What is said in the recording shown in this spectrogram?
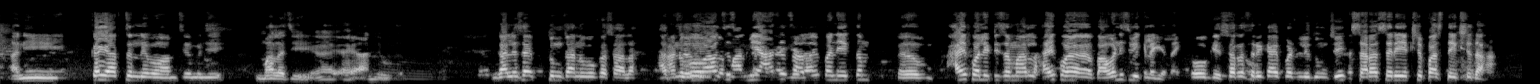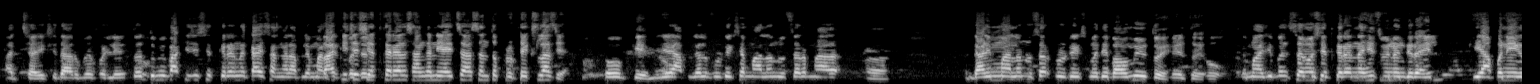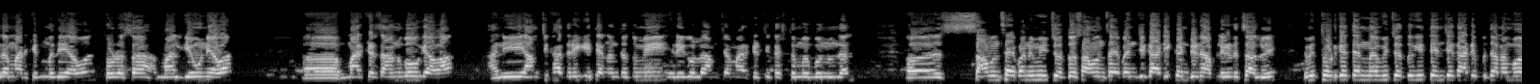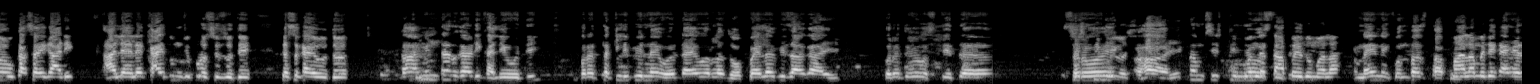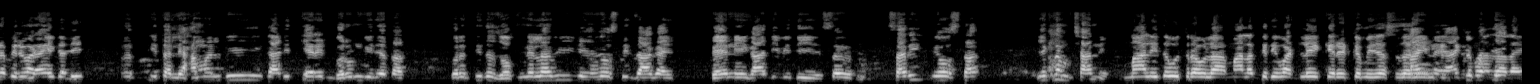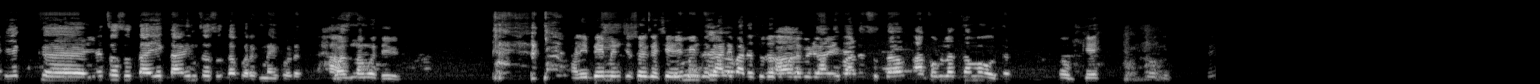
आणि काही अडचण नाही बाबा आमचे म्हणजे मालाची आणल्याबद्दल गाले साहेब तुमचा अनुभव कसा आला? आजचं अनुभव तुमचा आज माल मी कसा आजच गेला? आलोय पण एकदम हाय क्वालिटीचा माल हाय भावानेच विकला गेलाय. ओके सरासरी काय पडली तुमची? सरासरी एकशे पाच ते एकशे दहा. अच्छा एकशे दहा रुपये पडले. तर तुम्ही बाकीच्या शेतकऱ्यांना काय सांगाल आपल्या market बाकीच्या बद्दल? शेतकऱ्याला सांगून यायचं असेल तर प्रोटेक्सलाच या. ओके म्हणजे आपल्याला प्रोटेक्शन मालानुसार मा- अं, डाळिंब मालानुसार प्रोटेक्समध्ये भाव मिळतोय. मिळतोय हो. तर माझी पण सर्व शेतकऱ्यांना हीच विनंती राहील की आपण एकदा मार्केटमध्ये यावं थोडासा माल घेऊन यावा मार्केटचा अनुभव घ्यावा आणि आमची खात्री की त्यानंतर तुम्ही रेग्युलर आमच्या मार्केटचे कस्टमर बनून जाल. अं, सावंत साहेबांना मी विचारतो सावंत साहेबांची गाडी कंटिन्यू आपल्याकडे चालू आहे. मी थोडक्यात त्यांना विचारतो की त्यांच्या गाडीबद्दल कसा आहे गाडी आल्या आल्या काय तुमची प्रोसेस होते? कसं काय होतं? दहा मिनिटात गाडी खाली होती. परत तकलीफी नाही होत. ड्रायव्हरला झोपायला बी जागा आहे. परत व्यवस्थित सर्व व्यवस्थित. हा एकदम सिस्टीम कोणता ताप आहे तुम्हाला? नाही नाही कोणताच ताप नाही. मालामध्ये काय हेराफेरी वाटते कधी? परत तिथं हमाल बी गाडीत कॅरेट भरून बी देतात. परत तिथं झोपण्याला बी व्यवस्थित जागा आहे. फॅन आहे गादी बिदी सारी व्यवस्था एकदम छान आहे. माल इथं उतरवला. मालात कधी वाटलंय कॅरेट कमी जास्त नाही झाले नाही अजिबात एक- एक अं, याचा सुद्धा एक डाळींचा सुद्धा फरक नाही पडत हा. वजनामध्ये. आणि पेमेंटची सोय कशी आहे? पेमेंट गाडी भाडं सुद्धा तुम्हाला भाडं सुद्धा अकाउंटला जमा होतं. ओके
